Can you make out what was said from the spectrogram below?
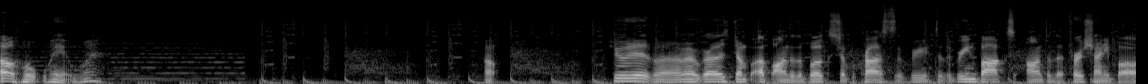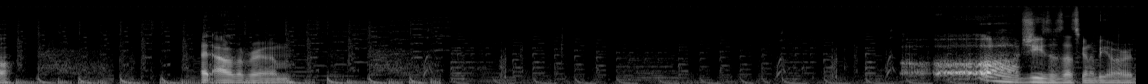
Oh, wait, what? Oh. Shoot it, uh, regardless, jump up onto the books, jump across the green, to the green box, onto the first shiny ball. Head out of the room. Oh, Jesus, that's gonna be hard.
